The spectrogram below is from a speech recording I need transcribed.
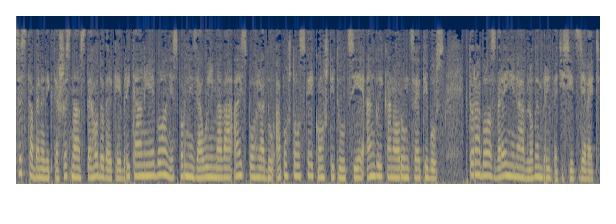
Cesta Benedikta XVI. do Veľkej Británie bola nesporne zaujímavá aj z pohľadu apoštolskej konštitúcie Anglicanorum Cetibus, ktorá bola zverejnená v novembri 2009.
